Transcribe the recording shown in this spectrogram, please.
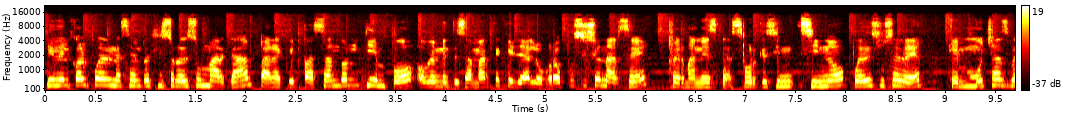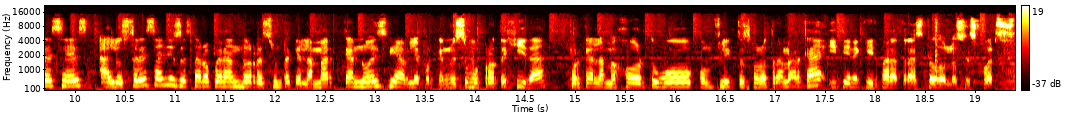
y en el cual pueden hacer el registro de su marca para que pasando el tiempo, obviamente esa marca que ya logró posicionarse, permanezca. Porque si, si no, puede suceder que muchas veces a los tres años de estar operando resulta que la marca no es viable porque no estuvo protegida, porque a lo mejor tuvo conflictos con otra marca y tiene que ir para atrás todos los esfuerzos.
